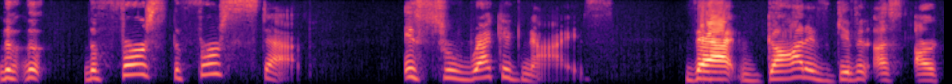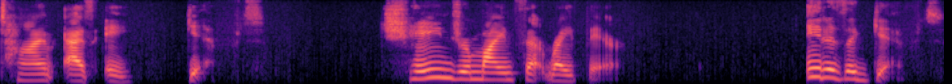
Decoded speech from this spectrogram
the, the, the first the first step is to recognize that God has given us our time as a gift. Change your mindset right there. It is a gift.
